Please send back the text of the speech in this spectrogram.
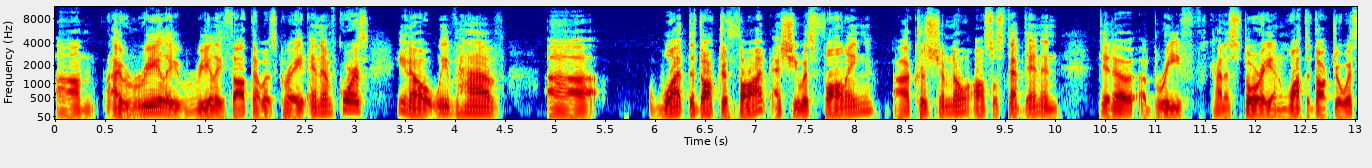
Um, I really, really thought that was great. And of course, you know, we have uh, what the doctor thought as she was falling. Uh, Chris Chibnall also stepped in and did a, a, brief kind of story on what the doctor was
